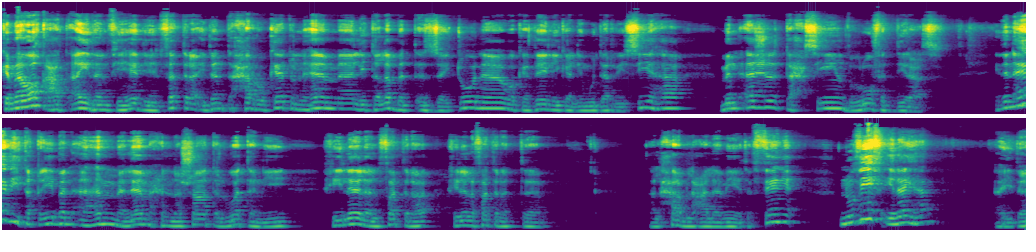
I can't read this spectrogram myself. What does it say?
كما وقعت أيضا في هذه الفترة إذا تحركات هامة لطلبة الزيتونة وكذلك لمدرسيها من أجل تحسين ظروف الدراسة إذا هذه تقريبا أهم ملامح النشاط الوطني خلال الفترة خلال فترة الحرب العالمية الثانية. نضيف إليها أيضا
